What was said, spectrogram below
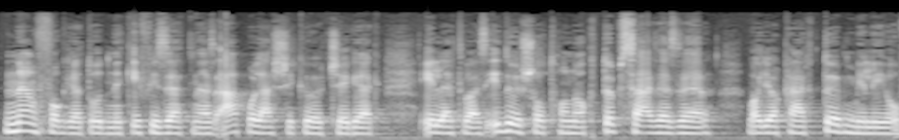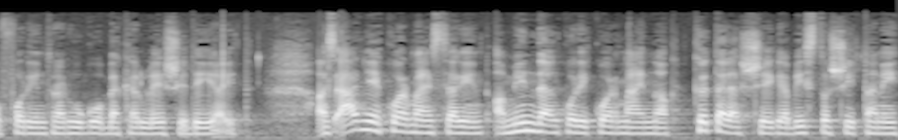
nem fogja tudni kifizetni az ápolási költségek, illetve az idős otthonok több százezer vagy akár több millió forintra rúgó bekerülési díjait. Az árnyék kormány szerint a mindenkori kormánynak kötelessége biztosítani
